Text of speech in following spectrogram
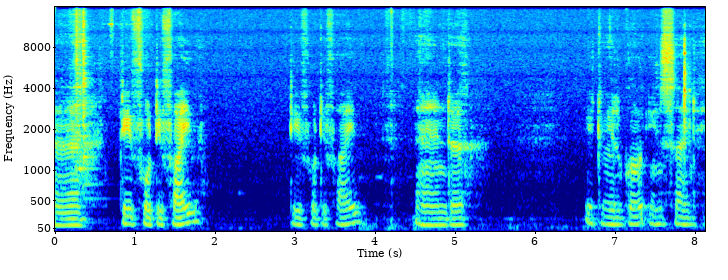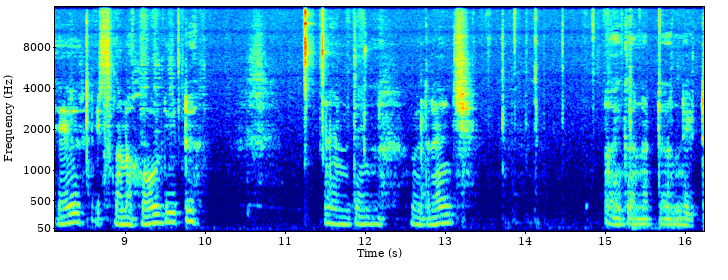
uh, T45 T45 and uh, it will go inside here. It's gonna hold it and then with wrench I'm gonna turn it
